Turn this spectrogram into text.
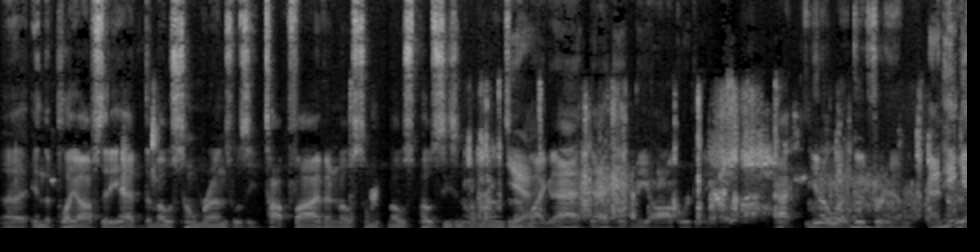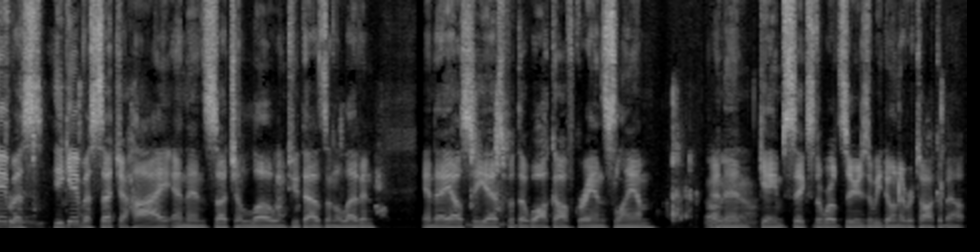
uh, in the playoffs. That he had the most home runs was he top five and most home, most postseason home runs. And yeah. I'm like that that hit me awkwardly. I, you know what? Good for him. And he Good gave us him. he gave us such a high and then such a low in 2011 in the ALCS with the walk off grand slam, oh, and then yeah. Game Six of the World Series that we don't ever talk about.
